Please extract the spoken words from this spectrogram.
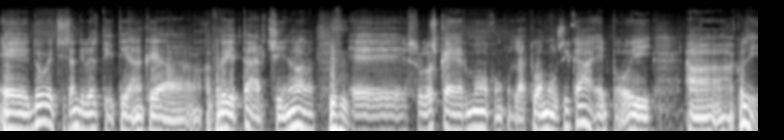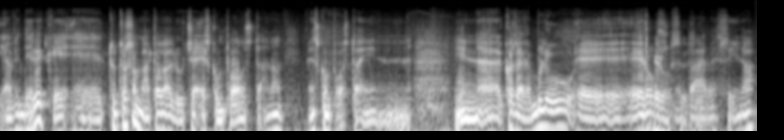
eh, dove ci siamo divertiti anche a, a proiettarci no? Eh, sullo schermo con la tua musica e poi a, così, a vedere che eh, tutto sommato la luce è scomposta, no? è scomposta in, in eh, cos'era, blu e, e rosso, rosso, mi sì. pare, sì, no?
